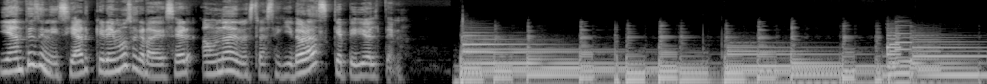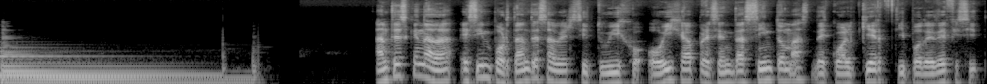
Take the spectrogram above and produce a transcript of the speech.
Y antes de iniciar, queremos agradecer a una de nuestras seguidoras que pidió el tema. Antes que nada, es importante saber si tu hijo o hija presenta síntomas de cualquier tipo de déficit.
